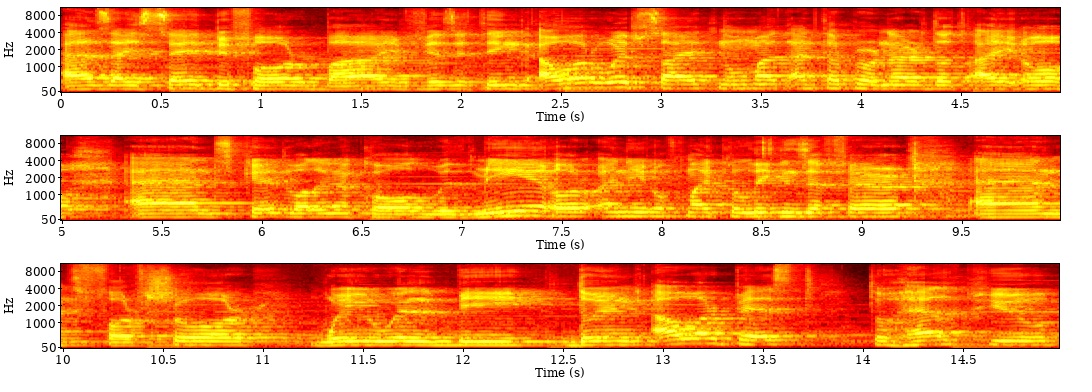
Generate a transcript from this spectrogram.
as i said before by visiting our website nomadentrepreneur.io and scheduling a call with me or any of my colleagues in the and for sure we will be doing our best to help you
